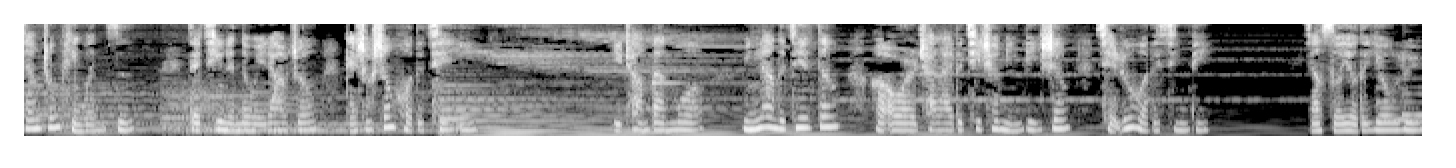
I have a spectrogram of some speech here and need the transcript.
香中品文字，在亲人的围绕中感受生活的惬意。一窗半墨，明亮的街灯和偶尔传来的汽车鸣笛声潜入我的心底，将所有的忧虑、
